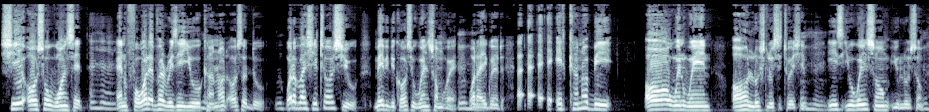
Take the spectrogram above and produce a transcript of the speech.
She also wants it. Uh-huh. And for whatever reason, you Mm-hmm. cannot also do. Whatever she tells you, maybe because you went somewhere, Mm-hmm. what are you going to? Uh, uh, uh, it cannot be all all lose-lose situation. Mm-hmm. Is you win some, you lose some.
